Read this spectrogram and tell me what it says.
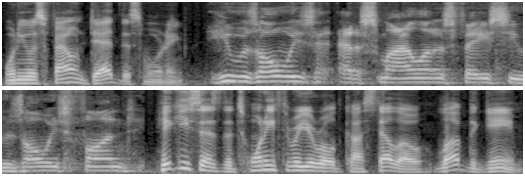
when he was found dead this morning. He was always had a smile on his face. He was always fun. Hickey says the 23-year-old Costello loved the game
